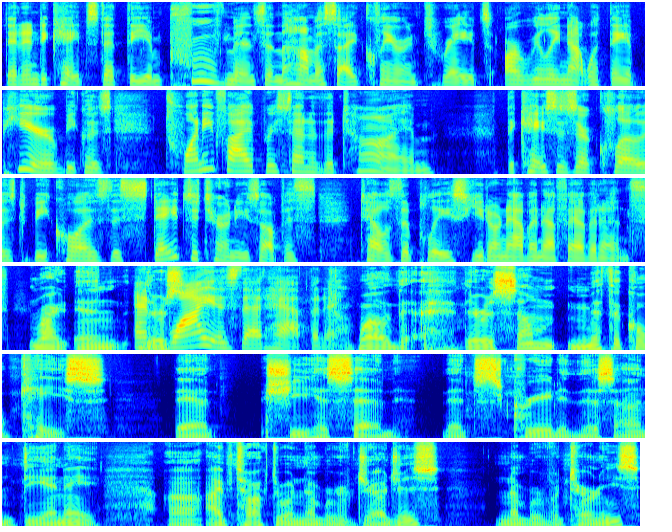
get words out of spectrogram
that indicates that the improvements in the homicide clearance rates are really not what they appear because 25% of the time, the cases are closed because the state's attorney's office tells the police you don't have enough evidence. Right, and And why is that happening? well, th- there is some mythical case that she has said that's created this on DNA. Uh, I've talked to a number of judges, number of attorneys.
